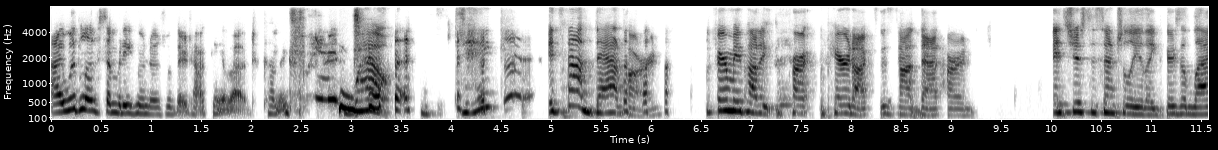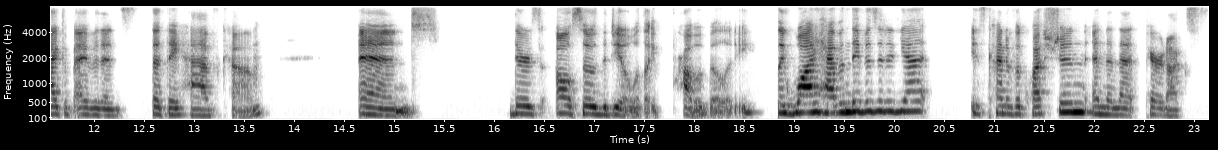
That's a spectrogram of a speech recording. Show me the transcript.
I would love somebody who knows what they're talking about to come explain it. Wow. Dick, it's not that hard. The Fermi paradox is not that hard. It's just essentially like there's a lack of evidence that they have come. And there's also the deal with like probability. Like, why haven't they visited yet is kind of the question. And then that paradox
